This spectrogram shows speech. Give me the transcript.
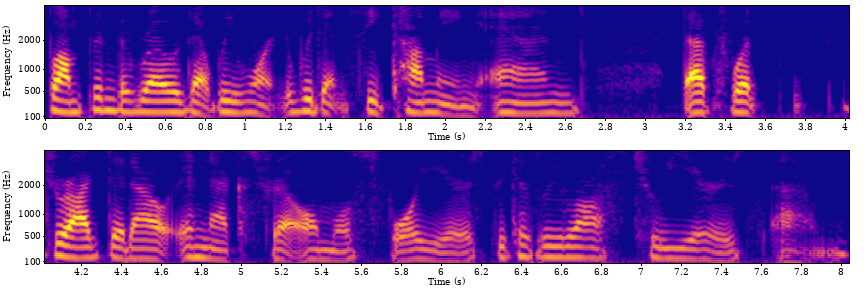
bump in the road that we weren't, we didn't see coming. And that's what dragged it out an extra almost four years because we lost two years. Um,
